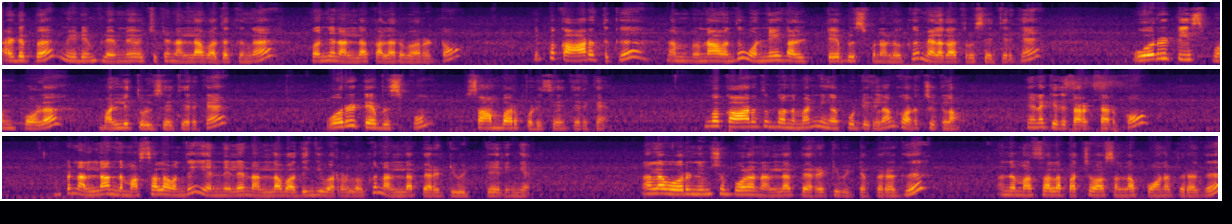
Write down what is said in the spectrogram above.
அடுப்பை மீடியம் ஃப்ளேம்லேயே வச்சுட்டு நல்லா வதக்குங்க. கொஞ்சம் நல்லா கலர் வரட்டும். இப்போ காரத்துக்கு நம்ம நான் வந்து ஒன்றே கால் டேபிள் ஸ்பூன் அளவுக்கு மிளகாத்தூள் சேர்த்திருக்கேன். ஒரு டீஸ்பூன் போல் மல்லித்தூள் சேர்த்திருக்கேன். ஒரு டேபிள் ஸ்பூன் சாம்பார் பொடி சேர்த்திருக்கேன். உங்கள் காரத்துக்கு தகுந்த மாதிரி நீங்கள் கூட்டிக்கலாம் குறைச்சிக்கலாம். எனக்கு இது கரெக்டாக இருக்கும். இப்போ நல்லா அந்த மசாலா வந்து எண்ணெயில் நல்லா வதங்கி வர அளவுக்கு நல்லா பெரட்டி விட்டுறீங்க நல்லா ஒரு நிமிஷம் போல் நல்லா பெரட்டி விட்ட பிறகு அந்த மசாலா பச்சை வாசம்லாம் போன பிறகு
